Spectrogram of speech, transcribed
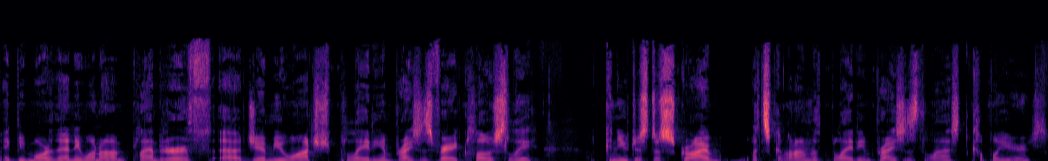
maybe more than anyone on planet Earth, uh, Jim, you watch palladium prices very closely. Can you just describe what's gone on with palladium prices the last couple years?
